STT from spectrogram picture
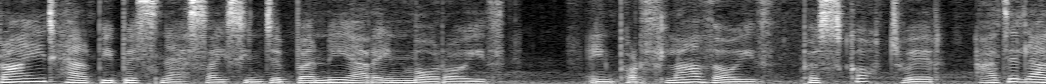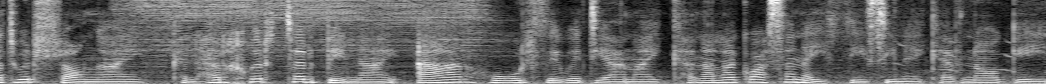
Rhaid helpu busnesau sy'n dibynnu ar ein moroedd, ein porthladdoedd, pysgotwyr, adeiladwyr llongau, cynhyrchwyr terbinau a'r holl ddiwydiannau cynnal a gwasanaethu sy'n eu cefnogi.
